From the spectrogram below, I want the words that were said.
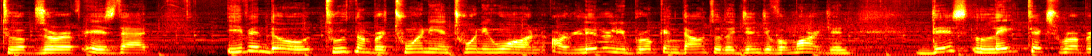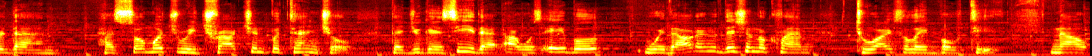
to observe is that even though tooth number 20 and 21 are literally broken down to the gingival margin, this latex rubber dam has so much retraction potential that you can see that I was able, without an additional clamp, to isolate both teeth. Now,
